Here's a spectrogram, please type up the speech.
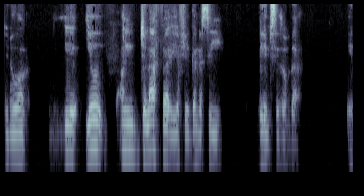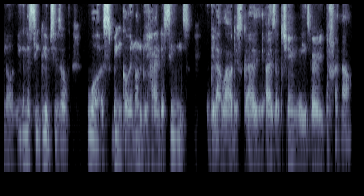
you know what? You you on July 30th, you're gonna see glimpses of that. You know, you're gonna see glimpses of what's been going on behind the scenes. You'll be like, wow, this guy Isaac Chamberlain, he's very different now.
